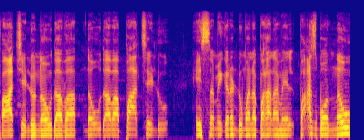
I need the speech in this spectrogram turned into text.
पाच चेंडू नऊ धावा नऊ धावा पाच चेंडू. हे समीकरण तुम्हाला पाहायला मिळेल. पाच बॉल नऊ.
